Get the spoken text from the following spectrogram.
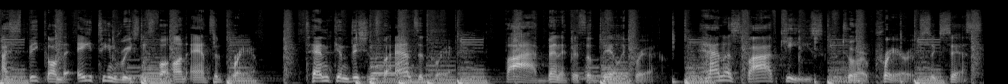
I speak on the 18 reasons for unanswered prayer, 10 conditions for answered prayer, 5 benefits of daily prayer, Hannah's 5 keys to her prayer success,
